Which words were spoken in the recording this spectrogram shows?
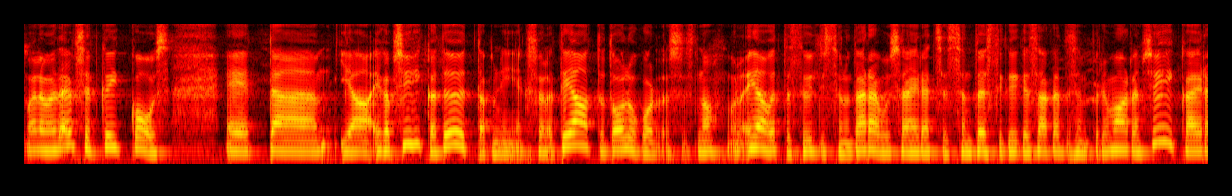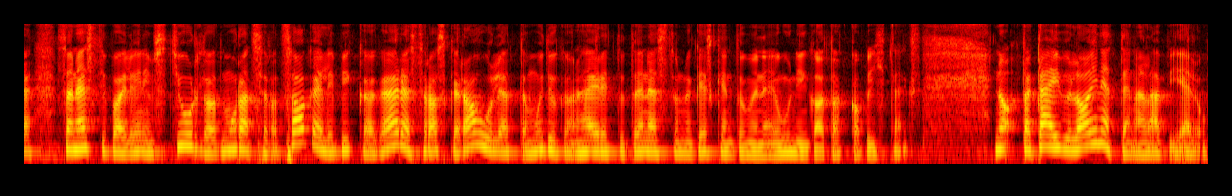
me oleme täpselt kõik koos. et äh, ja ega psüühika töötab nii, eks ole, teatud olukordades, noh, mul on hea võtta seda üldistunud ärevushäiret, sest see on tõesti kõige sagedasem primaarne psüühikahäire. seda on hästi palju, inimesed juurdlevad, muretsevad sageli pikka aega järjest, raske rahule jätta, muidugi on häiritud enesetunne, keskendumine ja uni ka hakkab pihta, eks. no ta käib ju lainetena läbi elu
